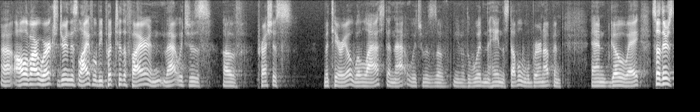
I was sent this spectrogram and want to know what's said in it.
uh, all of our works during this life will be put to the fire, and that which is of precious material will last, and that which was of you know the wood and the hay and the stubble will burn up and and go away. So there's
